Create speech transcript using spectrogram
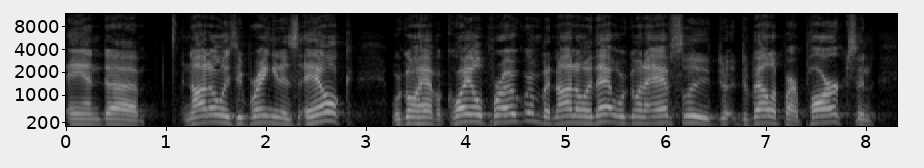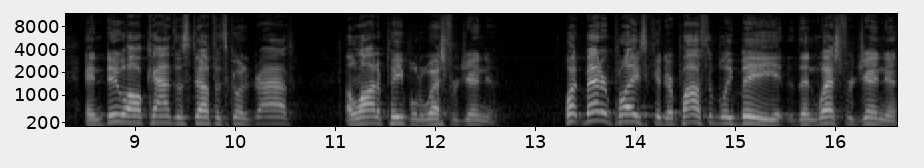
And uh, not only is he bringing his elk, we're going to have a quail program, but not only that, we're going to absolutely develop our parks and, and do all kinds of stuff that's going to drive a lot of people to West Virginia. What better place could there possibly be than West Virginia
